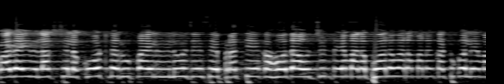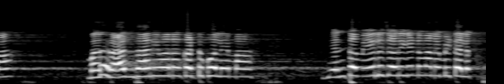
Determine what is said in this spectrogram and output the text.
పదహైదు లక్షల కోట్ల రూపాయలు విలువ చేసే ప్రత్యేక హోదా వచ్చుంటే మన పోలవరం మనం కట్టుకోలేమా? మన రాజధాని మనం కట్టుకోలేమా? ఎంత మేలు జరిగింది మన బిడ్డలకు?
